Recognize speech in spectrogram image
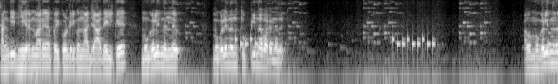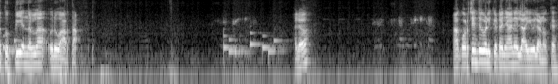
സംഘി ഭീകരന്മാർ ഇങ്ങനെ പോയിക്കൊണ്ടിരിക്കുന്ന ആ ജാഥയിൽക്ക് മുകളിൽ നിന്ന് മുകളിൽ നിന്ന് തുപ്പി എന്നാ പറയുന്നത്. അപ്പോൾ മുകളിൽ നിന്ന് തുപ്പി എന്നുള്ള ഒരു വാർത്ത. ഹലോ? ആ കുറച്ച് എന്ത് വിളിക്കട്ടെ. ഞാൻ ലൈവിലാണ് ഓക്കെ?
